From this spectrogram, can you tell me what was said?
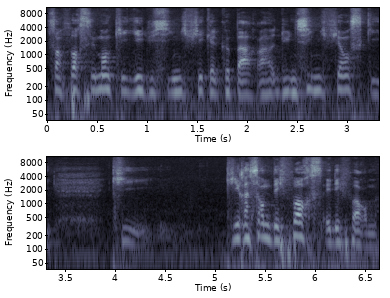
sans forcément qu'il y ait du signifié quelque part, hein, d'une signifiance qui, rassemble des forces et des formes.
